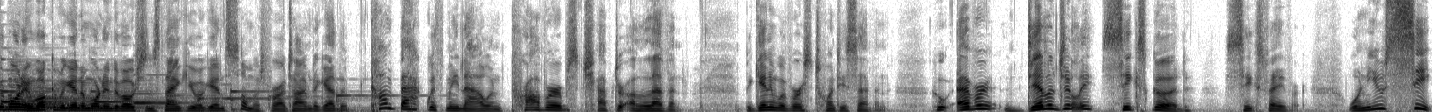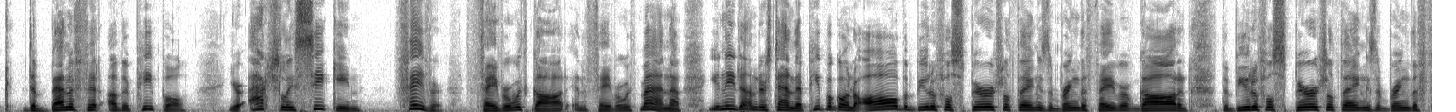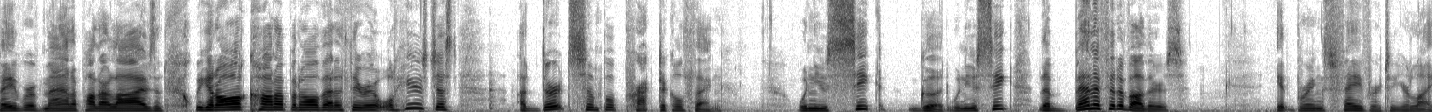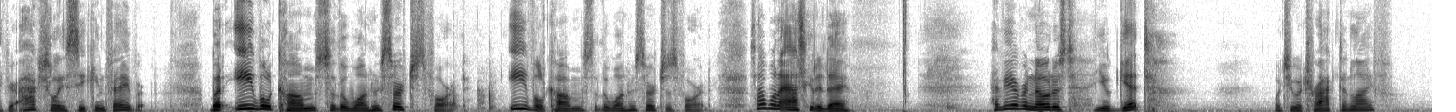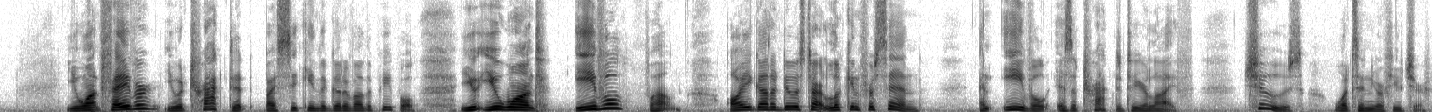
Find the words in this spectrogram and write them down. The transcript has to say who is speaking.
Speaker 1: Good morning. Welcome again to Morning Devotions. Thank you again so much for our time together. Come back with me now in Proverbs chapter 11, beginning with verse 27. Whoever diligently seeks good seeks favor. When you seek to benefit other people, you're actually seeking favor favor with God and favor with man. Now, you need to understand that people go into all the beautiful spiritual things that bring the favor of God and the beautiful spiritual things that bring the favor of man upon our lives, and we get all caught up in all that ethereal. Well, here's just a dirt simple practical thing. When you seek good, when you seek the benefit of others, it brings favor to your life. You're actually seeking favor. But evil comes to the one who searches for it evil comes to the one who searches for it. So I want to ask you today have you ever noticed you get what you attract in life? You want favor, you attract it by seeking the good of other people. You, you want evil, well, all you got to do is start looking for sin, and evil is attracted to your life. Choose what's in your future.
